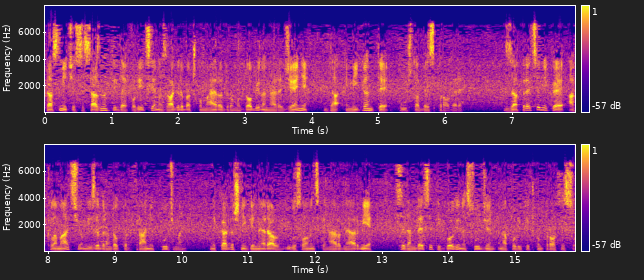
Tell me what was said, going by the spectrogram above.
Kasnije će se saznati da je policija na Zagrebačkom aerodromu dobila naređenje da emigrante pušta bez provere. Za predsjednika je aklamacijom izabran dr. Franjo Tuđman, nekadašnji general Jugoslovenske narodne armije, 70. godina suđen na političkom procesu.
